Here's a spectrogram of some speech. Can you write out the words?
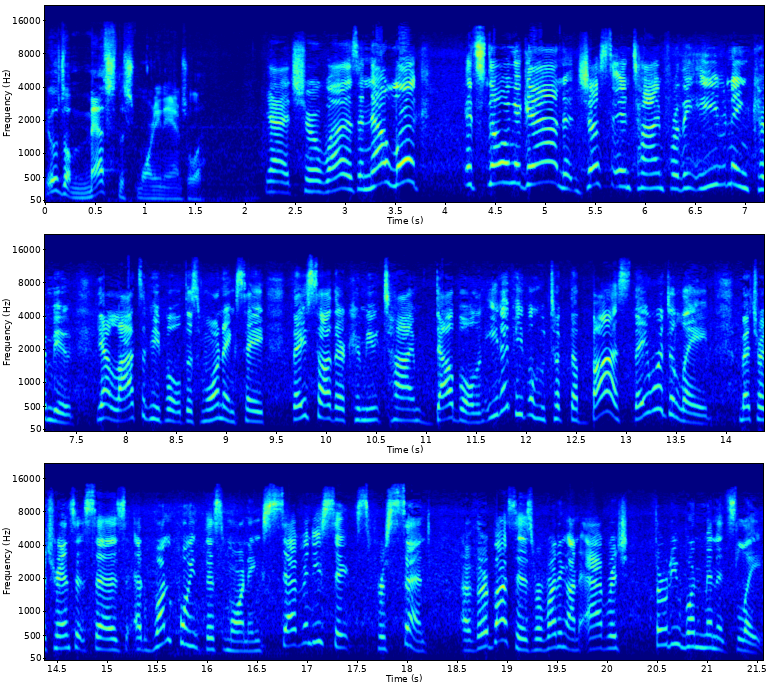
It was a mess this morning, Angela. Yeah, it sure was. And now look, it's snowing again, just in time for the evening commute. Yeah, lots of people this morning say they saw their commute time double, and even people who took the bus, they were delayed. Metro Transit says at one point this morning, 76% of their buses were running on average 31 minutes late.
